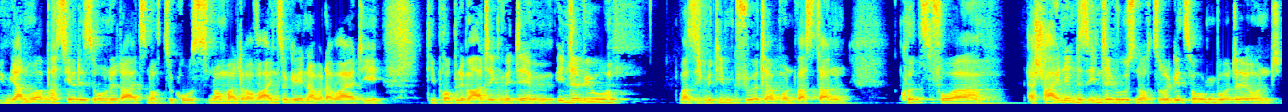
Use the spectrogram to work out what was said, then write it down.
im Januar passiert ist, ohne da jetzt noch zu groß nochmal drauf einzugehen. Aber da war ja die, die Problematik mit dem Interview, was ich mit ihm geführt habe und was dann kurz vor Erscheinen des Interviews noch zurückgezogen wurde und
